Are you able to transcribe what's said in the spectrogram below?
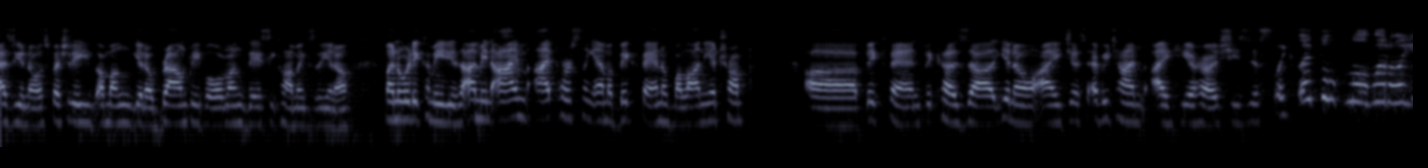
as you know, especially among you know brown people, among Desi comics, you know, minority comedians. I mean, I'm I personally am a big fan of Melania Trump, uh, big fan because uh, you know I just every time I hear her, she's just like I don't know where I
